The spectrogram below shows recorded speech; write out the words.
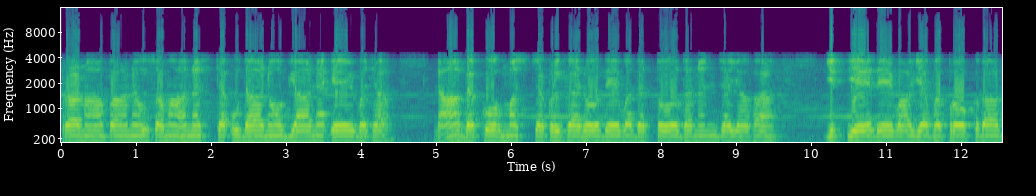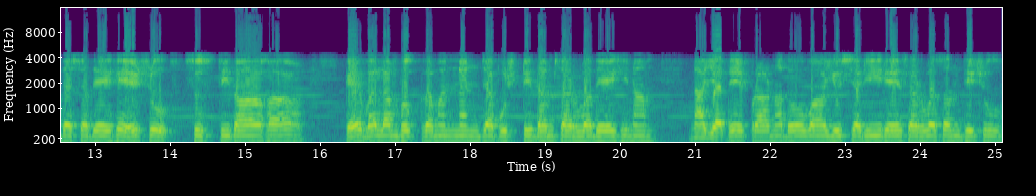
प्राणापानौ समानश्च उदानो व्यान एव च। नागकूर्मश्च कृकरो देवदत्तो धनञ्जयः इत्येदेवायभप्रोक्ता दशदेहेषु सुस्थिताः। केवलं भुक्तमन्नं च पुष्टिदं सर्वदेहिनां। नयदे प्राणदो वायुशरीरे सर्वसन्धिषु।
